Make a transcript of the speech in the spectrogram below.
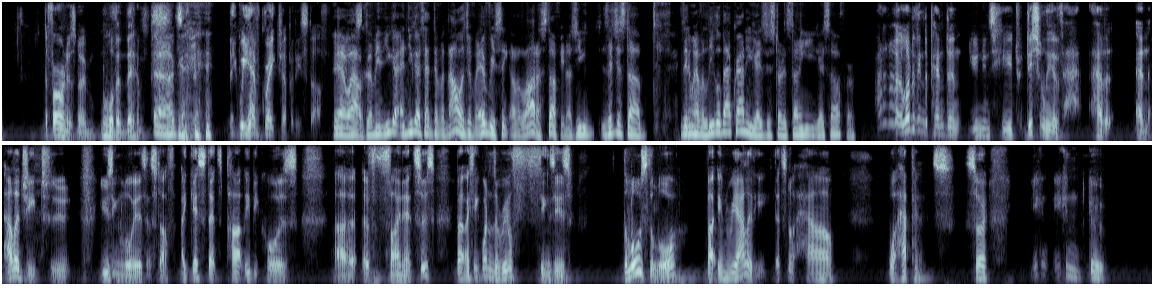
the foreigners know more than them. Uh, okay. Like, we have great Japanese staff. yeah. Wow. I mean, you got and you guys had to have a knowledge of every sing of a lot of stuff. You know. So you is it just uh, does anyone have a legal background? Or you guys just started studying it yourself, or I don't know. A lot of independent unions here traditionally have had an allergy to using lawyers and stuff. I guess that's partly because uh, of finances, but I think one of the real things is the law is the law, but in reality, that's not how what happens. So you can you can go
